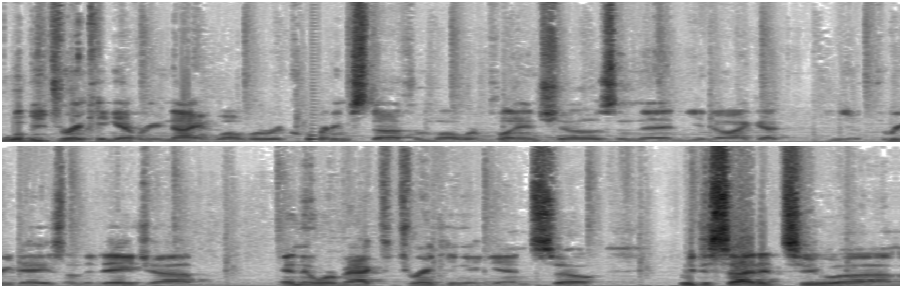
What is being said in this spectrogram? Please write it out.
we'll be drinking every night while we're recording stuff and while we're playing shows and then you know i got you know three days on the day job and then we're back to drinking again so we decided to uh,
